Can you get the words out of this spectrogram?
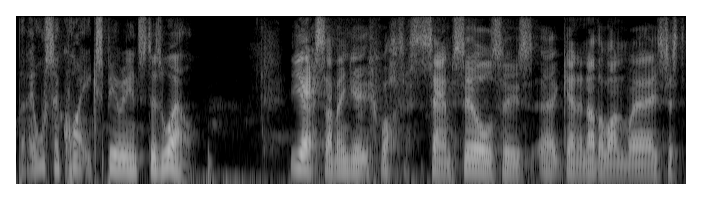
but they're also quite experienced as well. Yes, I mean, you, well, Sam Sills, who's uh, again another one where he's just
